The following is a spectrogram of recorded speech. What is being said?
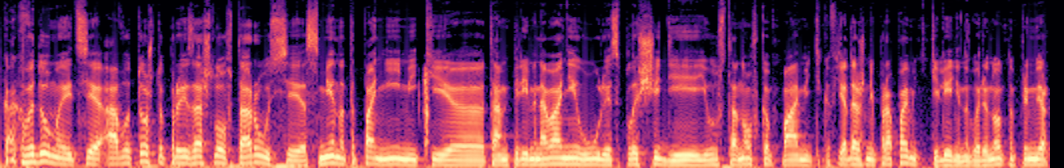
Как вы думаете, а вот то, что произошло в Тарусе, смена топонимики, э, там переименование улиц, площадей, установка памятников, я даже не про памятники Ленина говорю, но вот, например,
